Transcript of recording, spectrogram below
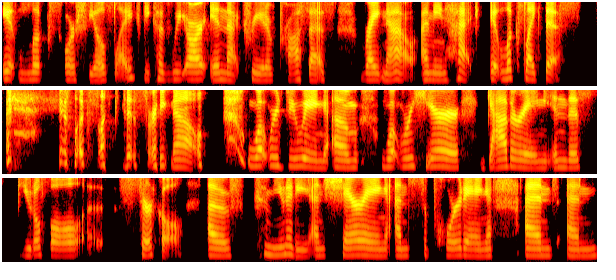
it looks or feels like because we are in that creative process right now. I mean, heck, it looks like this. it looks like this right now. What we're doing, um, what we're here gathering in this beautiful uh, circle of community and sharing and supporting and and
